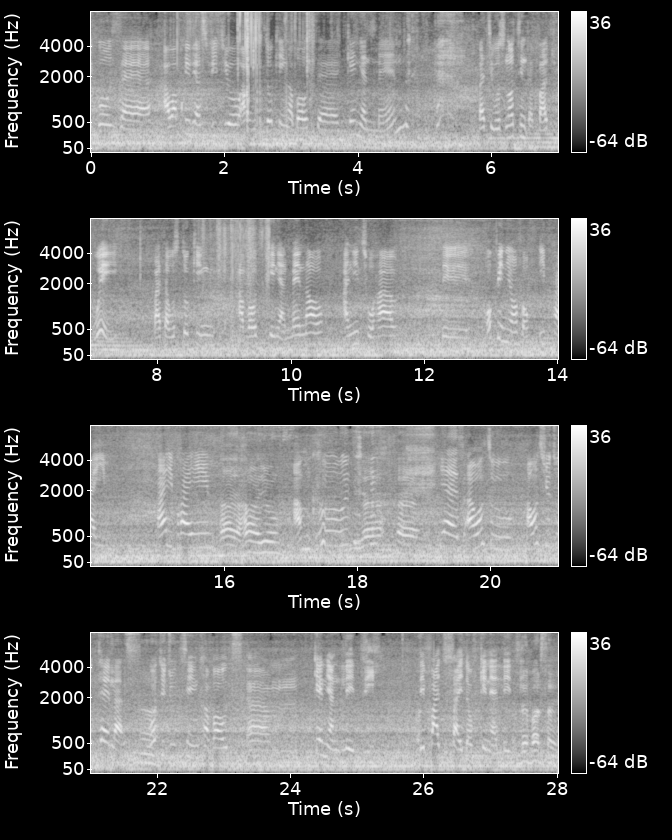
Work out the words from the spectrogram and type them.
Because uh, our previous video, I was talking about uh, Kenyan men, but it was not in the bad way. But I was talking about Kenyan men. Now I need to have the opinion of Ibrahim. Hi Ibrahim, Hi, how are you? I'm good. Yeah. yes, I want to. I want you to tell us Yeah. what did you think about um, Kenyan lady, the bad side of Kenyan lady. the bad side.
